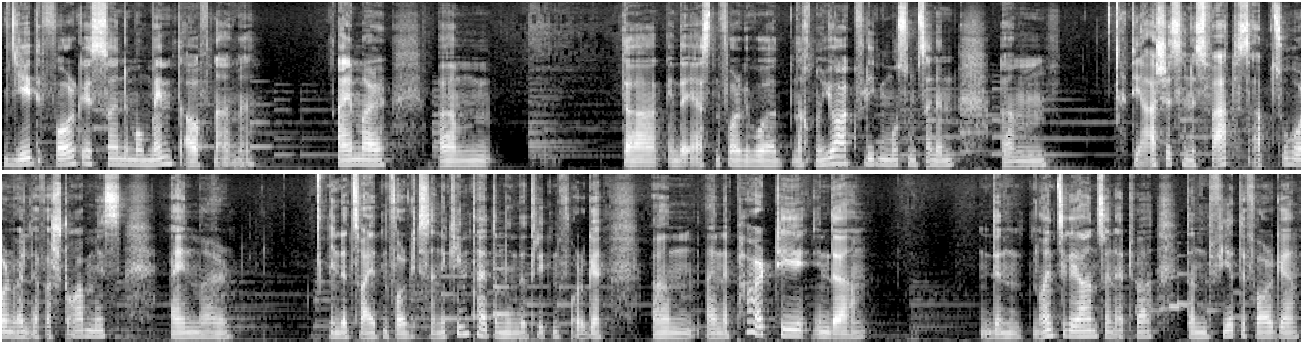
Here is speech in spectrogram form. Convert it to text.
jede Folge ist so eine Momentaufnahme. Einmal ähm, da in der ersten Folge, wo er nach New York fliegen muss, um seinen ähm, die Asche seines Vaters abzuholen, weil der verstorben ist. Einmal in der zweiten Folge seine Kindheit, dann in der dritten Folge ähm, eine Party in der in den 90er Jahren so in etwa, dann vierte Folge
